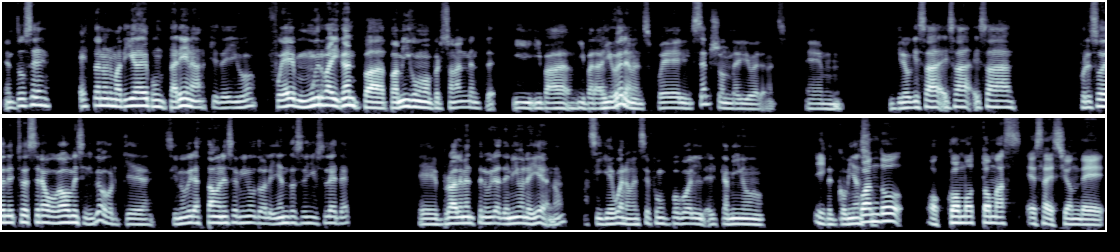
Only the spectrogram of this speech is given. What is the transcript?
Entonces, esta normativa de Punta Arenas, que te digo, fue muy radical para mí como personalmente y, y, y para Elements, fue el Inception de Bioelements. Eh, y creo que esa, esa, esa, por eso el hecho de ser abogado me sirvió, porque si no hubiera estado en ese minuto leyendo ese newsletter, eh, probablemente no hubiera tenido la idea, ¿no? Así que bueno, ese fue un poco el, el camino ¿Y del comienzo. ¿Cuándo o cómo tomas esa decisión de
